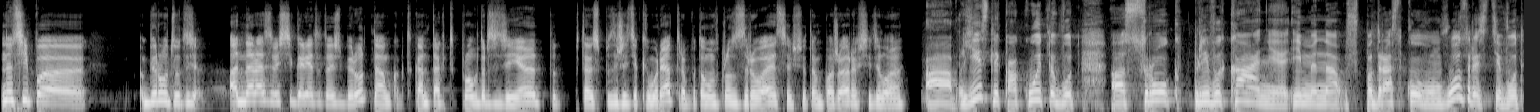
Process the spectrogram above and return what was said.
Ну, типа, берут вот эти одноразовые сигареты, то есть берут там как-то контакты провода разъединяют, пытаются подзарядить аккумулятор, а потом он просто взрывается, и все там пожары, все дела. А есть ли какой-то вот а, срок привыкания именно в подростковом возрасте вот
